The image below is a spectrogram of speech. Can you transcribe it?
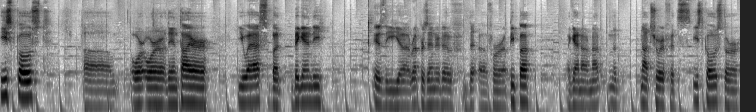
East Coast. Or, or the entire U.S., but Big Andy is the uh, representative uh, for PIPA. Again, I'm not, not, not sure if it's East Coast or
